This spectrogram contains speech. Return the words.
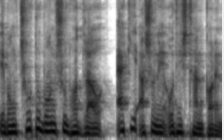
এবং ছোট বোন সুভদ্রাও একই আসনে অধিষ্ঠান করেন।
